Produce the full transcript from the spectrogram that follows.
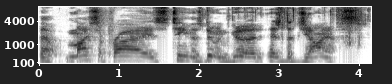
That my surprise team that's doing good is the Giants.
